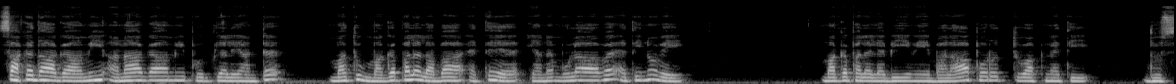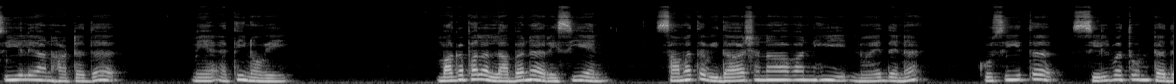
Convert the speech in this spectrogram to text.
සකදාගාමි අනාගාමි පුද්ගලයන්ට මතු මගඵල ලබා ඇතය යන මුලාව ඇති නොවේ. මගඵල ලැබීමේ බලාපොරොත්තුවක් නැති දුස්සීලයන් හටද මෙය ඇති නොවේ. මගඵල ලබන රිසියෙන් සමත විදාශනාවන්හි නොයෙදෙන කුසීත සිල්වතුන්ටද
